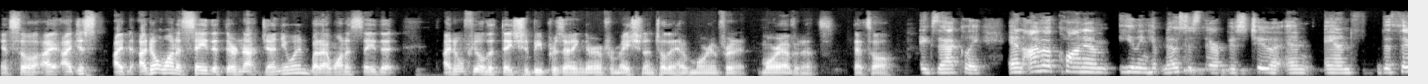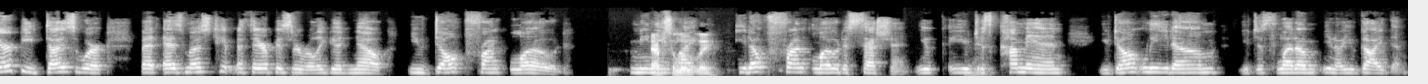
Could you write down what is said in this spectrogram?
And so i, I just I, I don't want to say that they're not genuine but i want to say that i don't feel that they should be presenting their information until they have more info, more evidence. That's all exactly and i'm a quantum healing hypnosis therapist too and and the therapy does work but as most hypnotherapists are really good know you don't front load meaning absolutely like you don't front load a session you you mm-hmm. just come in you don't lead them you just let them you know you guide them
